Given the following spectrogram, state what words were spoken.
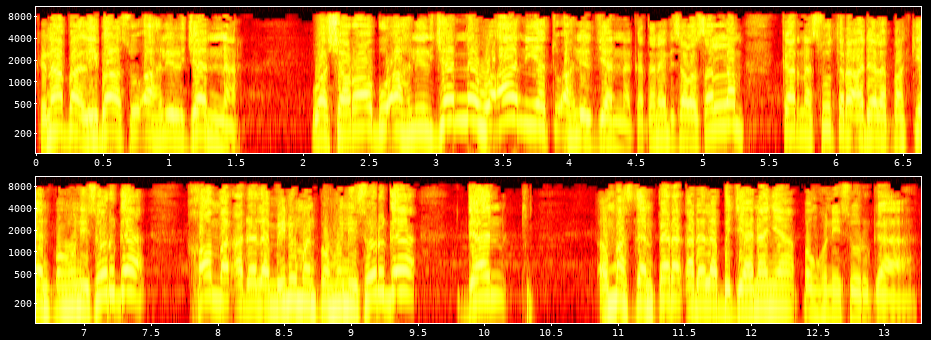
Kenapa? Libasu ahlil jannah wa syarabu ahlil jannah wa aniyatu ahlil jannah. Kata Nabi SAW, karena sutra adalah pakaian penghuni surga, khamar adalah minuman penghuni surga, dan emas dan perak adalah bejananya penghuni surga.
